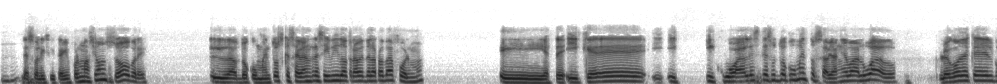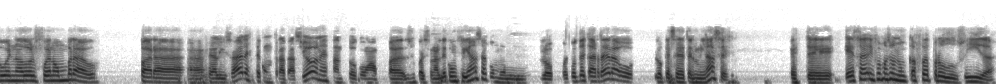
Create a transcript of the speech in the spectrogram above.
uh -huh. le solicité información sobre los documentos que se habían recibido a través de la plataforma y, este, y, qué, y, y, y cuáles de esos documentos se habían evaluado luego de que el gobernador fue nombrado para realizar este, contrataciones, tanto con para su personal de confianza como los puestos de carrera o lo que se determinase. Este, esa información nunca fue producida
